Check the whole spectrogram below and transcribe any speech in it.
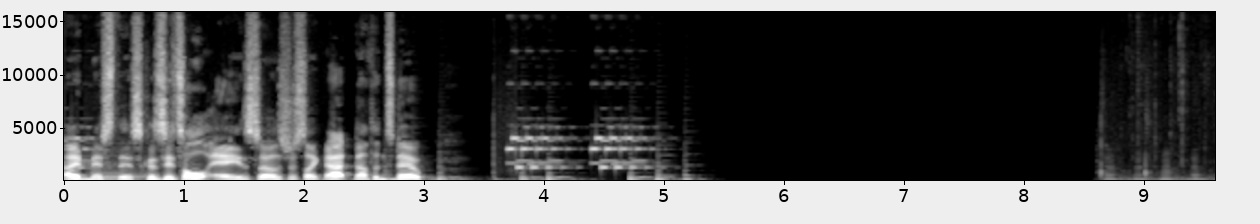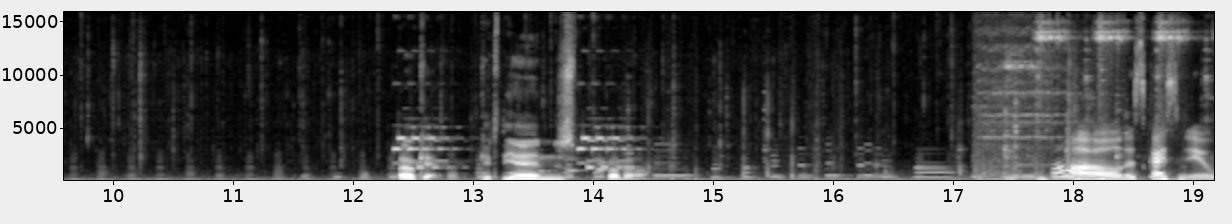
I had I'd missed this because it's all A's, so I was just like, ah, nothing's new. Okay, get to the end. Blah blah. Oh, this guy's new.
